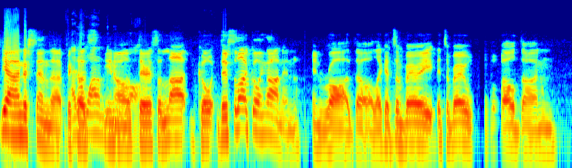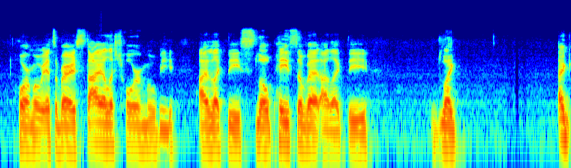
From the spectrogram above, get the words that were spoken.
Yeah, I understand that because want 'em to you know there's a lot go there's a lot going on in in Raw though. Like it's a very it's a very well done horror movie. It's a very stylish horror movie. I like the slow pace of it. I like the like I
